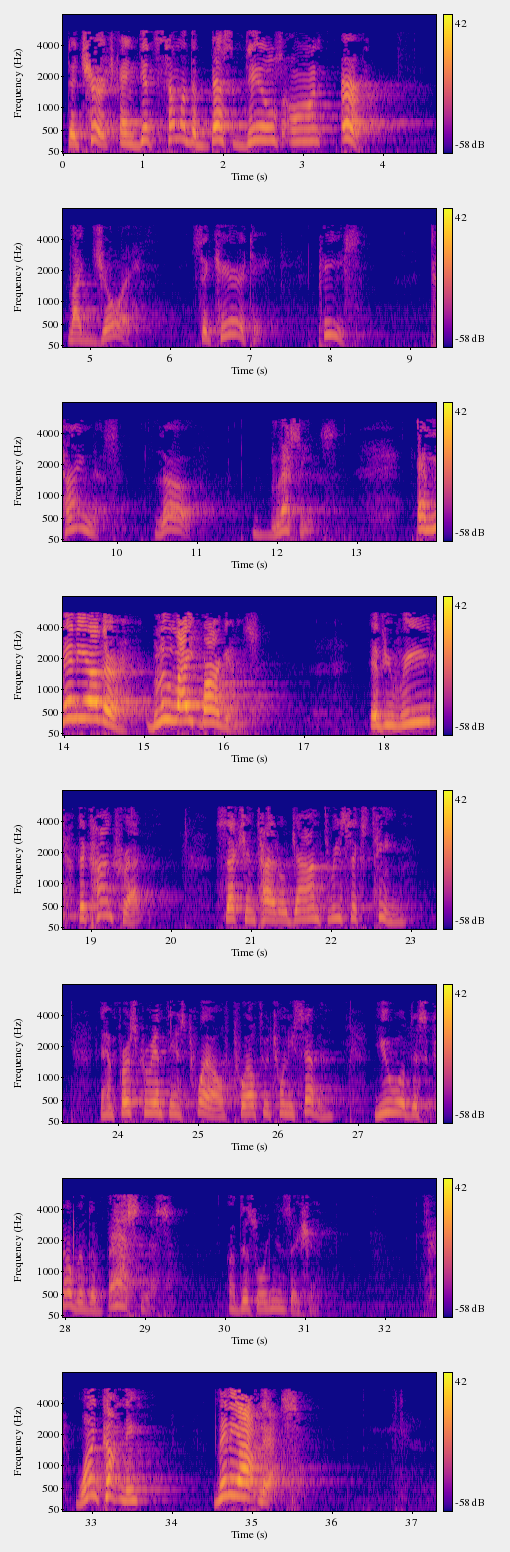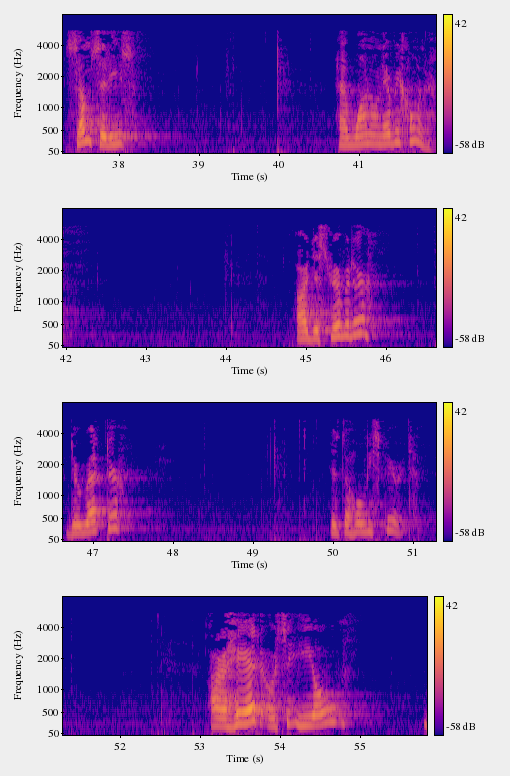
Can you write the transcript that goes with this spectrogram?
the church, and get some of the best deals on earth, like joy, security, peace, kindness, love, blessings, and many other blue light bargains. If you read the contract section titled John 3:16 and 1 Corinthians 12, 12 through 27, you will discover the vastness of this organization. One company, many outlets. Some cities have one on every corner. Our distributor, director, is the Holy Spirit. Our head or CEO,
